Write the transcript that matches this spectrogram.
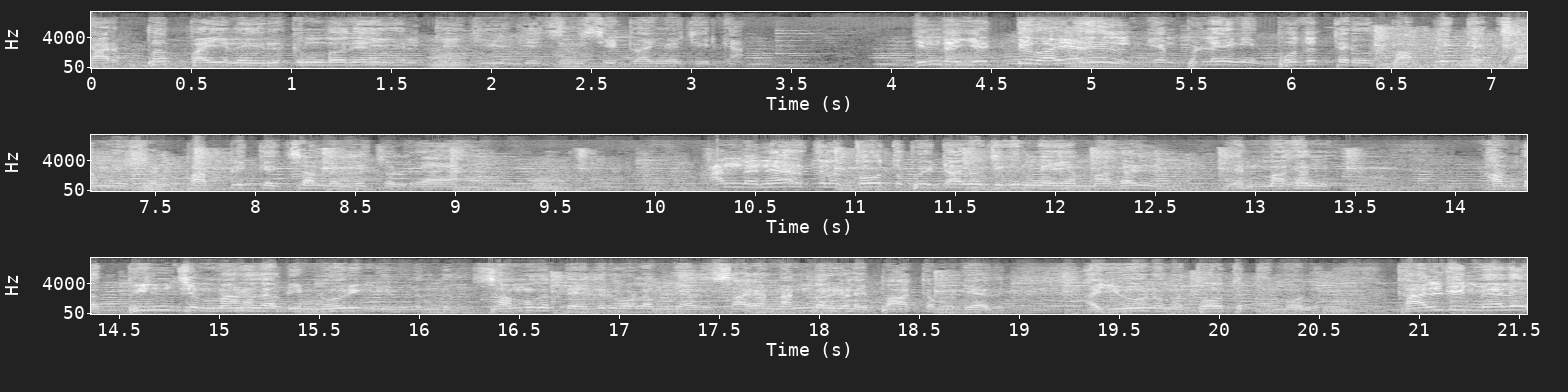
கற்ப பையில இருக்கும்போதே எல்கேஜி யூகேஜி சீட் வாங்கி வச்சிருக்கான் இந்த எட்டு வயதில் என் பிள்ளை நீ பொது தேர்வு பப்ளிக் எக்ஸாமினேஷன் பப்ளிக் எக்ஸாம் எழுத சொல்ற. அந்த நேரத்தில் தோத்து போயிட்டான்னு வச்சுக்கிறேங்க என் மகள் என் மகன். அந்த பிஞ்சு மனது அப்படி நொறுங்கி விழுந்துடும் சமூகத்தை எதிர்கொள்ள முடியாது சக நண்பர்களை பார்க்க முடியாது. ஐயோ நம்ம தோத்துட்டோமோன்னு. கல்வி மேலே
